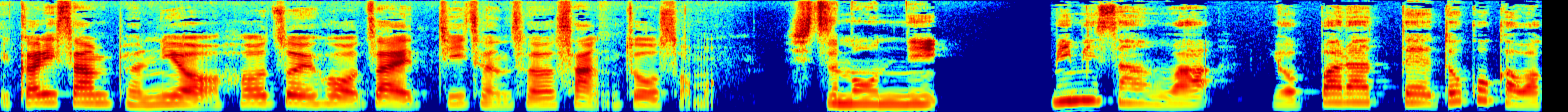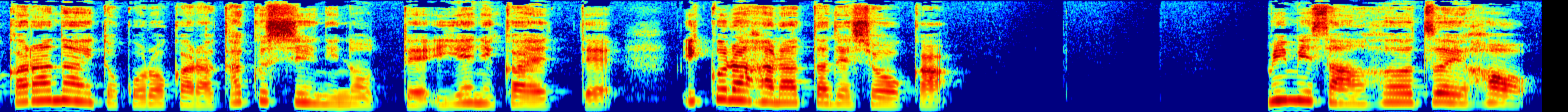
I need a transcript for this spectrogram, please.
ゆかりさん朋友喝醉后在计程车上做什么質問2ミミさんは酔っ払ってどこかわからないところからタクシーに乗って家に帰っていくら払ったでしょうか？ミミさん喝醉后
